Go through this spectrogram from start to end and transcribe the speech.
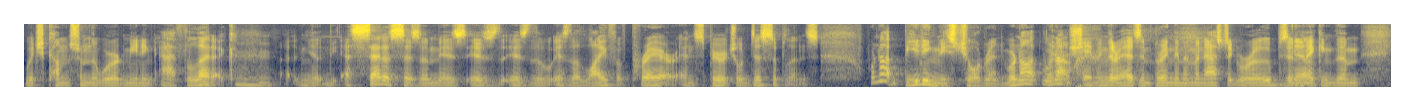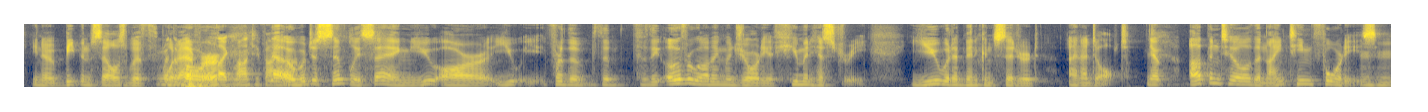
which comes from the word meaning athletic Uh, you know, the asceticism is is is the is the life of prayer and spiritual disciplines we're not beating these children. We're not. We're not shaving their heads and putting them in monastic robes and Yeah. making them, you know, beat themselves with, With whatever. board like Monty No, we're just simply saying you are you for the, the for the overwhelming majority of human history, you would have been considered an adult. Yep. Up until the 1940s, Mm-hmm.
